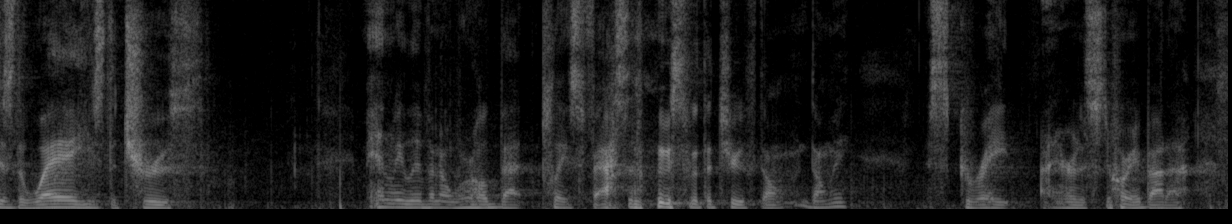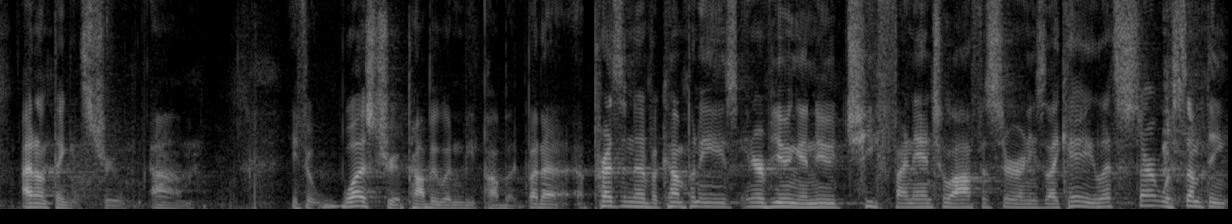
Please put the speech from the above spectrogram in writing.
is the way, he's the truth. Man, we live in a world that plays fast and loose with the truth, don't, don't we? It's great. I heard a story about a, I don't think it's true. Um, if it was true, it probably wouldn't be public. But a, a, president of a company is interviewing a new chief financial officer, and he's like, hey, let's start with something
